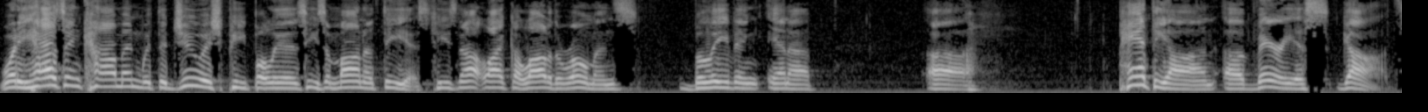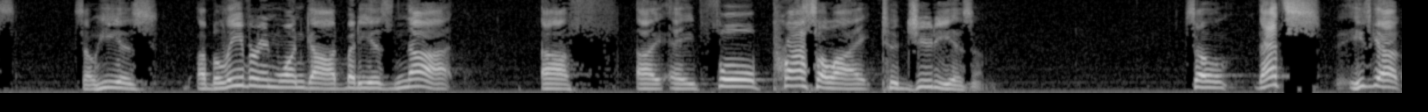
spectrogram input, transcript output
What he has in common with the Jewish people is he's a monotheist. He's not like a lot of the Romans believing in a uh, pantheon of various gods. So he is a believer in one God, but he is not uh, a, a full proselyte to Judaism. So that's he's got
